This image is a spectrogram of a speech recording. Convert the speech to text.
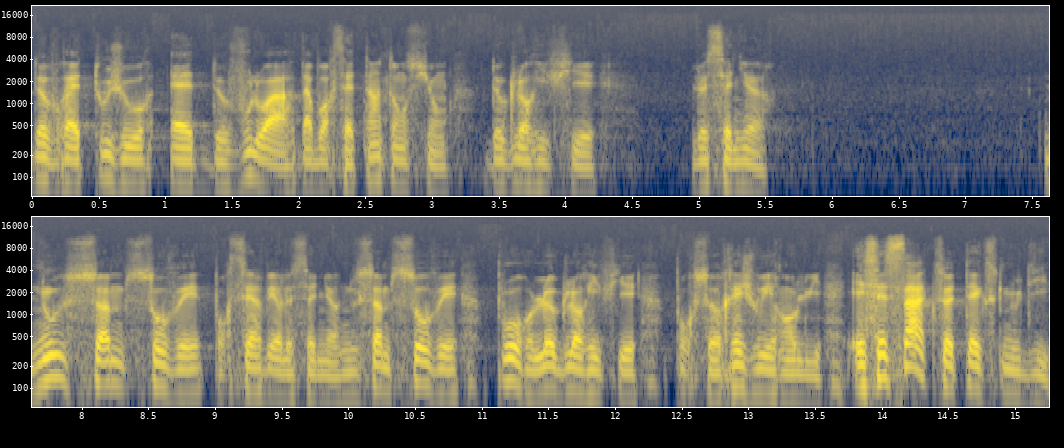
devrait toujours être de vouloir, d'avoir cette intention de glorifier le Seigneur. Nous sommes sauvés pour servir le Seigneur. Nous sommes sauvés pour le glorifier, pour se réjouir en lui. Et c'est ça que ce texte nous dit.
